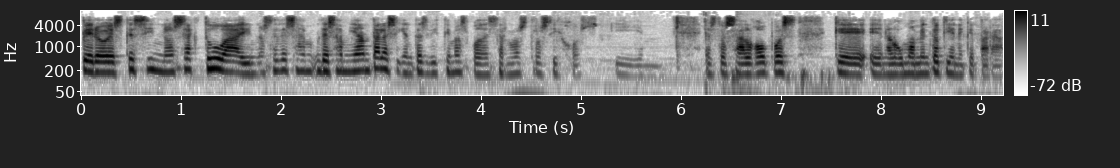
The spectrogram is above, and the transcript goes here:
Pero es que si no se actúa y no se desamianta, las siguientes víctimas pueden ser nuestros hijos. Y esto es algo pues que en algún momento tiene que parar.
